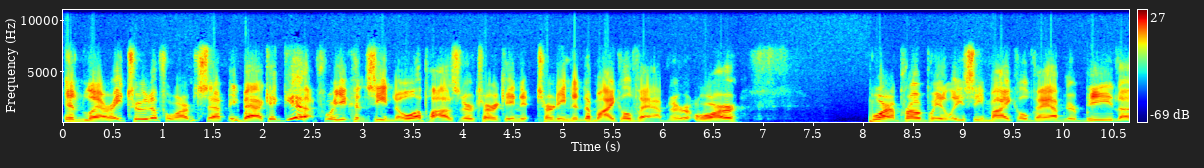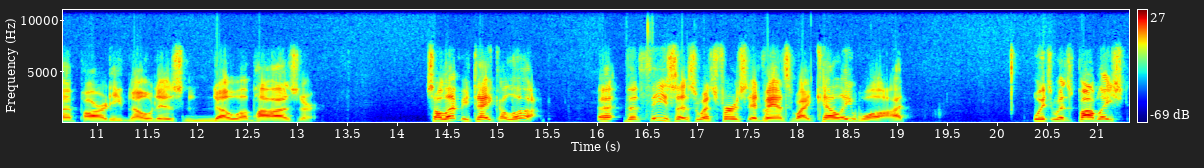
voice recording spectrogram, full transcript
And Larry, true to form, sent me back a GIF where you can see Noah Pozner turning, turning into Michael Vabner, or more appropriately, see Michael Vabner be the party known as Noah Pozner. So let me take a look. Uh, the thesis was first advanced by Kelly Watt, which was published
